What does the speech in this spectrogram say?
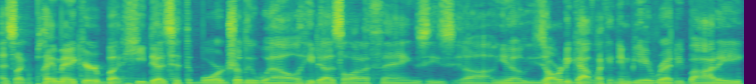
as like a playmaker, but he does hit the boards really well. He does a lot of things. He's uh, you know he's already got like an NBA ready body.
